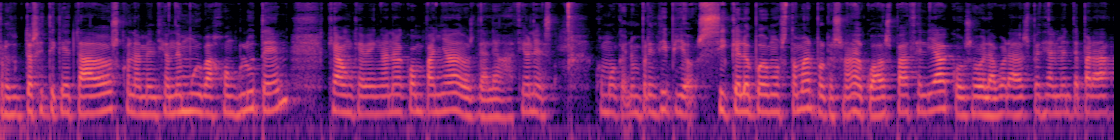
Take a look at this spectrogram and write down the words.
productos etiquetados con la mención de muy bajo en gluten, que aunque vengan acompañados de alegaciones como que en un principio sí que lo podemos tomar porque son adecuados para celíacos o elaborados especialmente para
